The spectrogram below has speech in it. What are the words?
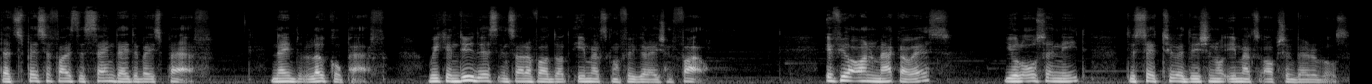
that specifies the same database path, named local path. We can do this inside of our .emacs configuration file. If you're on Mac OS, you'll also need to set two additional Emacs option variables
